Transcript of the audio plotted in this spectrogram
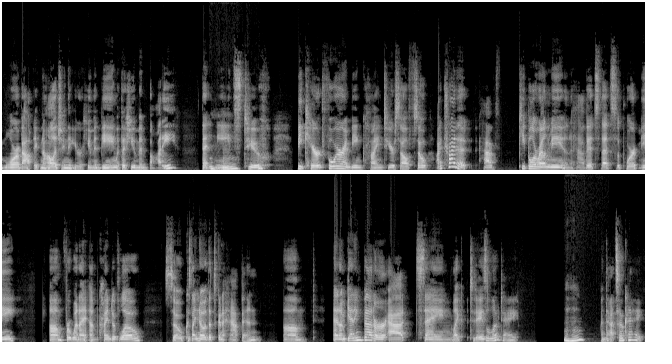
more about acknowledging that you're a human being with a human body that Mhm. needs to be cared for and being kind to yourself. So I try to have people around me and habits that support me um, for when I am kind of low. So, because I know that's going to happen. Um, and I'm getting better at saying, like, today's a low day, Mm-hmm. and that's okay.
